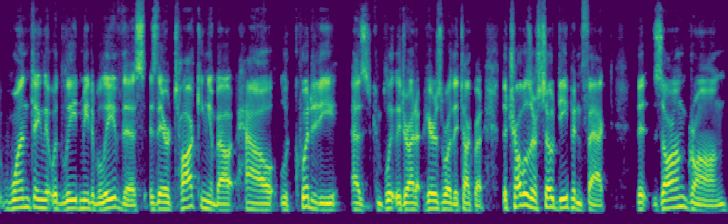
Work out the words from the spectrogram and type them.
one thing that would lead me to believe this is they were talking about how liquidity has completely dried up. Here's where they talk about it. the troubles are so deep, in fact, that Zhongrong,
